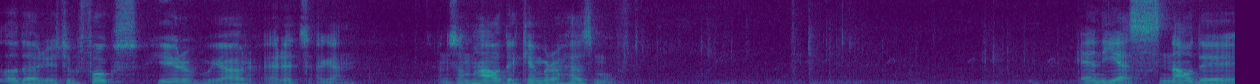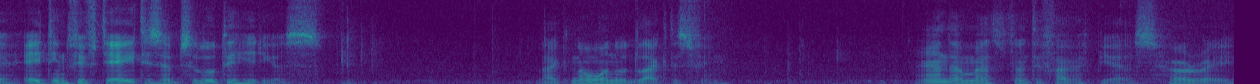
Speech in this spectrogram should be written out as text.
Hello there YouTube folks, here we are at it again. And somehow the camera has moved. And yes, now the 1858 is absolutely hideous. Like no one would like this thing. And I'm at 25 FPS, hooray.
